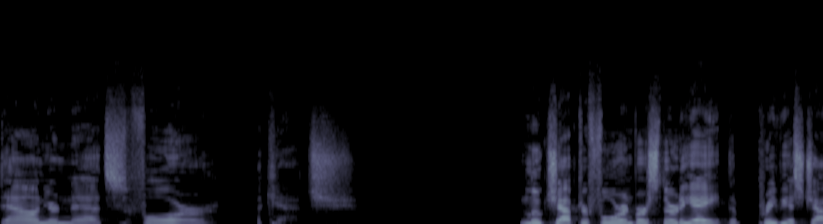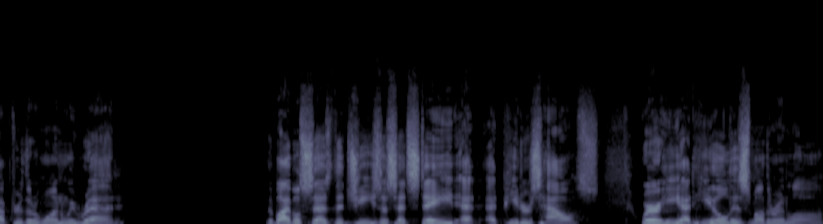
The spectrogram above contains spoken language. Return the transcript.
Let down your nets for a catch. In Luke chapter 4 and verse 38, the previous chapter, the one we read, the Bible says that Jesus had stayed at, at Peter's house where he had healed his mother in law.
